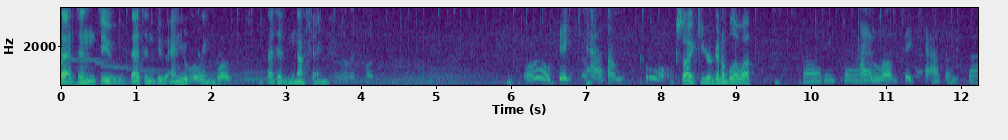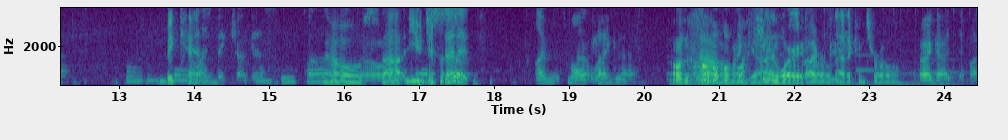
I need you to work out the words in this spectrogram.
that didn't do that didn't do anything. That did nothing. Oh, big chasm. Cool. Looks like you're gonna blow up. I love big chasm. Big chasm. Big No, No. stop. You just said it. I'm small not like that. Oh no, Oh my it's god. even it spiraled out of control. Alright guys, if I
